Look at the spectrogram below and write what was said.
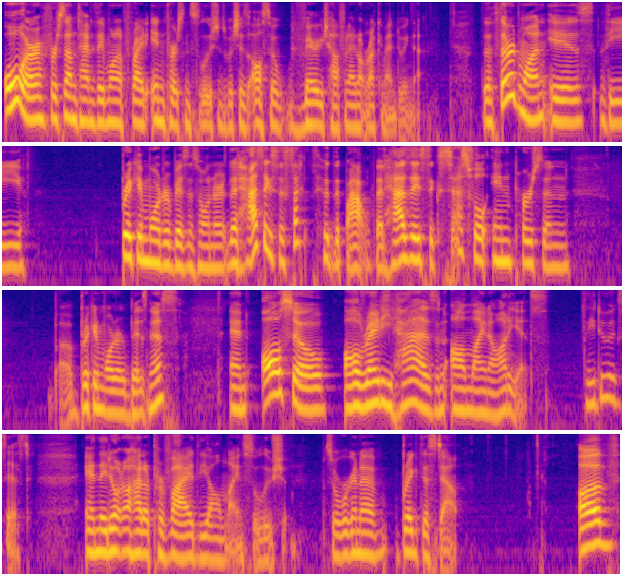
Or for sometimes they want to provide in person solutions, which is also very tough, and I don't recommend doing that. The third one is the brick and mortar business owner that has a success, wow that has a successful in person uh, brick and mortar business, and also already has an online audience they do exist. And they don't know how to provide the online solution. So we're going to break this down. Of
